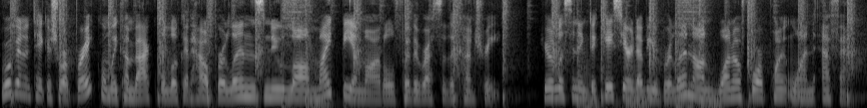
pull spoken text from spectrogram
We're going to take a short break. When we come back, we'll look at how Berlin's new law might be a model for the rest of the country. You're listening to KCRW Berlin on 104.1 FM.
